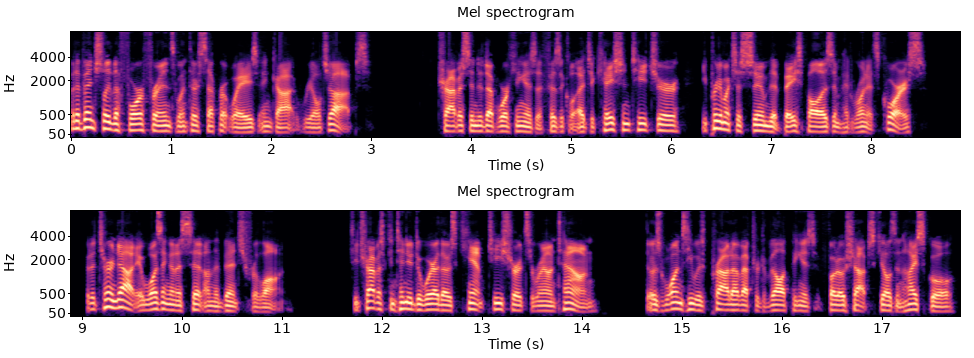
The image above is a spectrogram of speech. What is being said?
but eventually the four friends went their separate ways and got real jobs. Travis ended up working as a physical education teacher. He pretty much assumed that baseballism had run its course, but it turned out it wasn't going to sit on the bench for long. See, Travis continued to wear those camp t shirts around town, those ones he was proud of after developing his Photoshop skills in high school,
